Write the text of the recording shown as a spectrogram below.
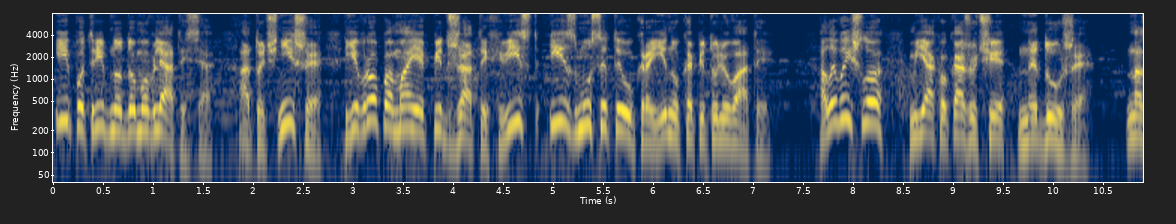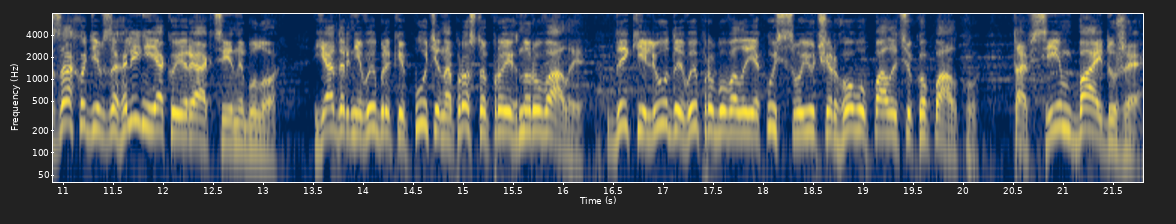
і потрібно домовлятися. А точніше, Європа має піджати хвіст і змусити Україну капітулювати. Але вийшло, м'яко кажучи, не дуже. На заході взагалі ніякої реакції не було. Ядерні вибрики Путіна просто проігнорували. Дикі люди випробували якусь свою чергову палицю копалку. Та всім байдуже.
